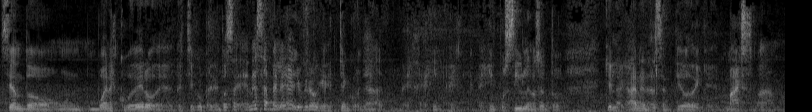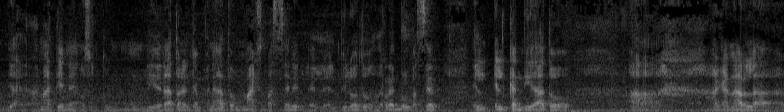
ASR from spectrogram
siendo un, buen escudero de, Checo Pérez. Entonces, en esa pelea yo creo que Checo ya es, imposible, ¿no es cierto?, que la gane en el sentido de que Max ya, además tiene ¿no es cierto? Un, un, liderato en el campeonato, Max va a ser el, el, el piloto de Red Bull, va a ser el, el candidato a, a ganar la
